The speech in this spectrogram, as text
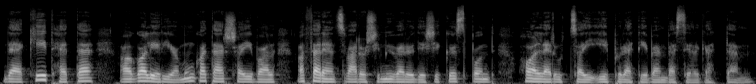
De két hete a galéria munkatársaival a Ferencvárosi Művelődési Központ Haller utcai épületében beszélgettem.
